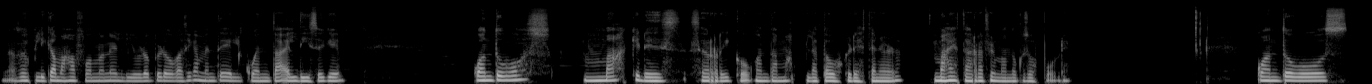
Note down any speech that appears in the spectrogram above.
No se explica más a fondo en el libro, pero básicamente él cuenta, él dice que cuanto vos más querés ser rico, cuanta más plata vos querés tener, más estás reafirmando que sos pobre. Cuanto vos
